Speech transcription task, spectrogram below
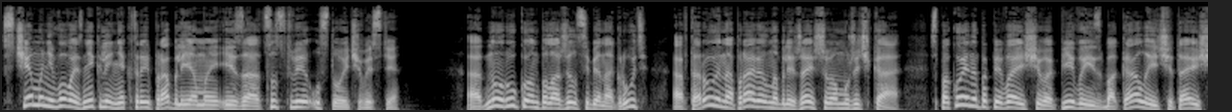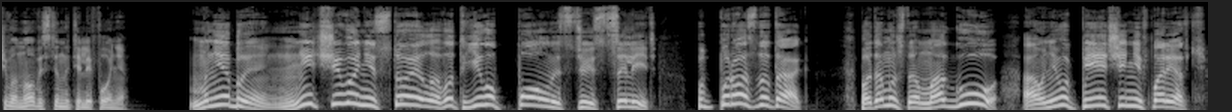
с чем у него возникли некоторые проблемы из-за отсутствия устойчивости. Одну руку он положил себе на грудь, а вторую направил на ближайшего мужичка, спокойно попивающего пиво из бокала и читающего новости на телефоне. «Мне бы ничего не стоило вот его полностью исцелить. Просто так. Потому что могу, а у него печень не в порядке».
